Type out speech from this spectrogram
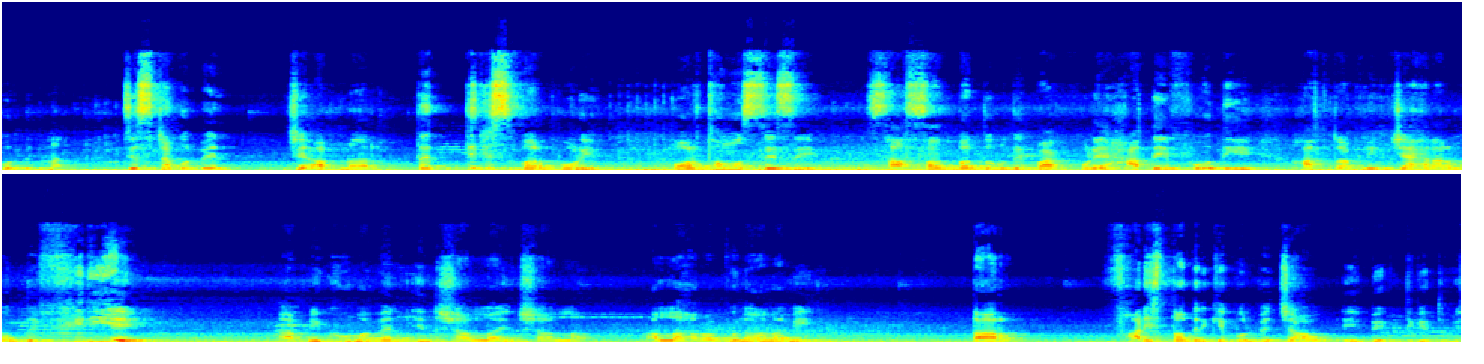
করবেন না। চেষ্টা করবেন যে আপনার তেত্রিশ বার পড়ে, প্রথম শেষে সাত সাতবার দরুদে পাক পড়ে, হাতে ফু দিয়ে হাতটা আপনি চেহারার মধ্যে ফিরিয়ে আপনি ঘুমাবেন ইনশাল্লাহ ইনশাল্লাহ আল্লাহ রবুল আলমী তার ফারিস্তাদেরকে বলবে, যাও, এই ব্যক্তিকে তুমি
